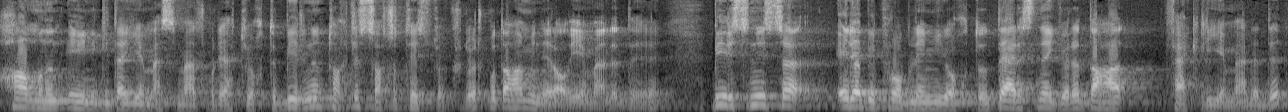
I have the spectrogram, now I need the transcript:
hamının eyni qida yeməsi məcburiyyəti yoxdur. Birinin tutaq ki, saçı tez tökülür, bu daha mineral yeməlidir. Birisinin isə elə bir problemi yoxdur, dərisinə görə daha fərqli yeməlidir.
